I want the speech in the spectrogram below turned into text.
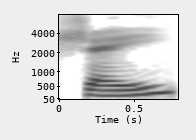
谁？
